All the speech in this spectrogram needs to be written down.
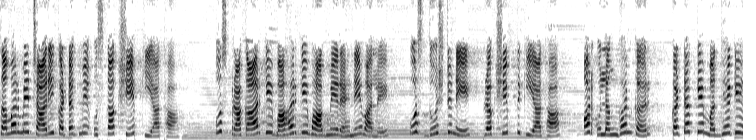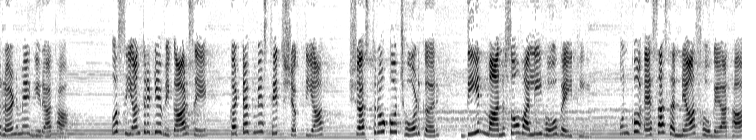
समर में चारी कटक में उसका क्षेप किया था। उस प्रकार के बाहर के भाग में रहने वाले उस दुष्ट ने प्रक्षिप्त किया था और उल्लंघन कर कटक के मध्य के रण में गिरा था। उस यंत्र के विकार से कटक में स्थित शक्तियाँ शस्त्रों को छोड़कर दीन मानसों वाली हो गई थी। उनको ऐसा संन्यास हो गया था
